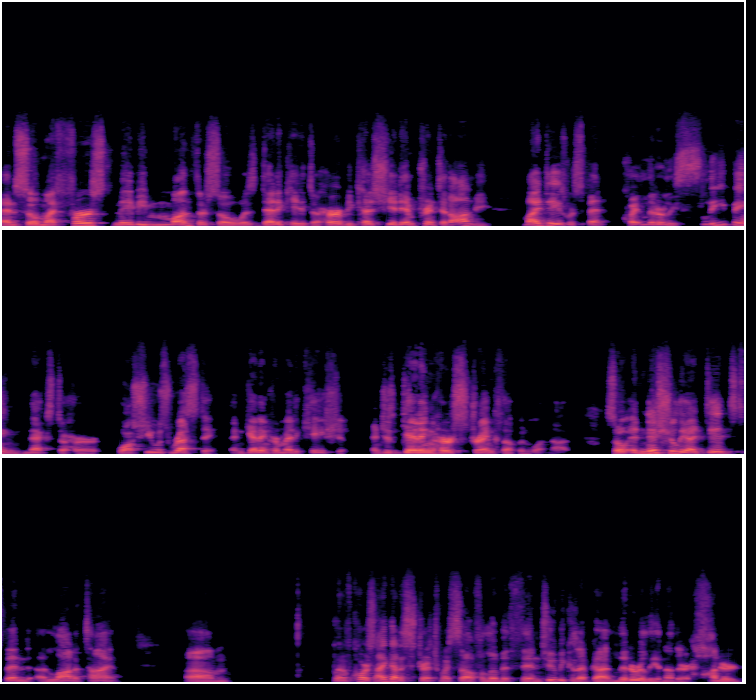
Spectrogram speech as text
and so my first maybe month or so was dedicated to her because she had imprinted on me. My days were spent quite literally sleeping next to her while she was resting and getting her medication and just getting her strength up and whatnot. So initially, I did spend a lot of time. Um, but of course, I got to stretch myself a little bit thin too because I've got literally another hundred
